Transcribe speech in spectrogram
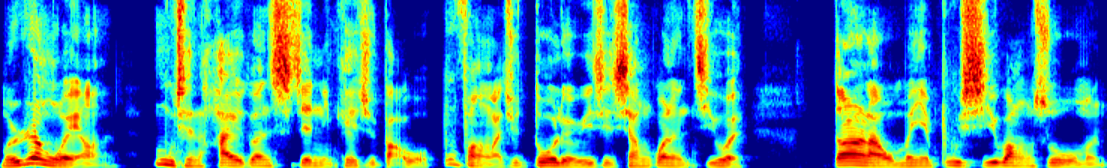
我们认为啊，目前还有一段时间你可以去把握，不妨来去多留一些相关的机会。当然了，我们也不希望说我们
